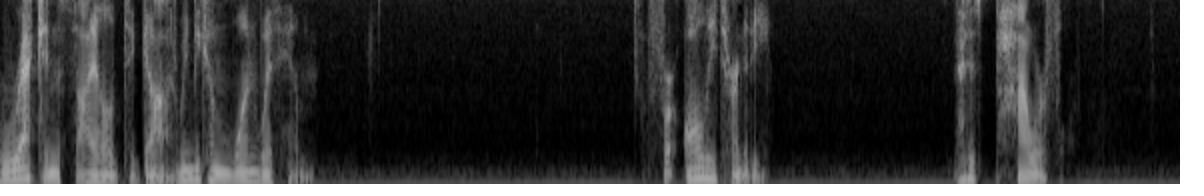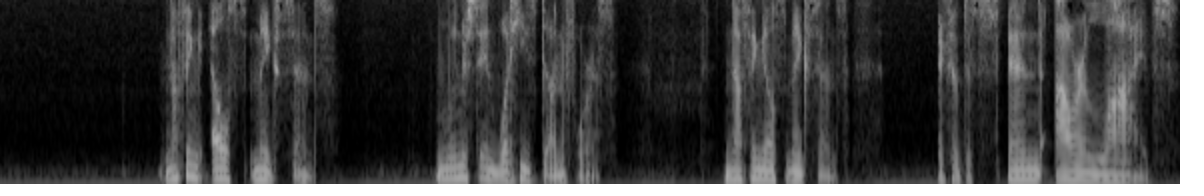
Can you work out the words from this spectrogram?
reconciled to God. We become one with Him for all eternity. That is powerful. Nothing else makes sense. When we understand what He's done for us, nothing else makes sense except to spend our lives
